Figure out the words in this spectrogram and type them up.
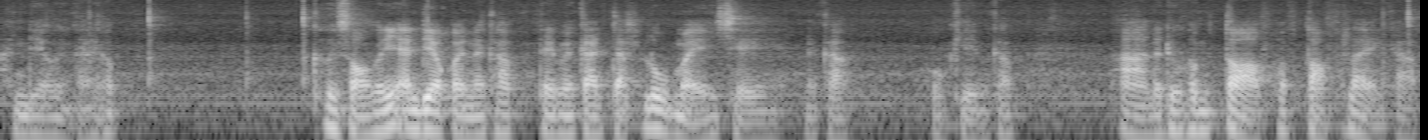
อันเดียวกันครับ คือสองตัวนี้อันเดียวกันนะครับ แต่เป็นการจัดรูปใหม่เฉยนะครับ โอเคครับ อ่าเราดูคำตอบครับตอบเท่าไหร่ครับ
